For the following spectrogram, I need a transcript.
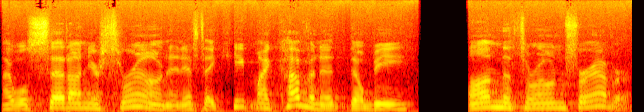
I will set on your throne, and if they keep my covenant, they'll be on the throne forever.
